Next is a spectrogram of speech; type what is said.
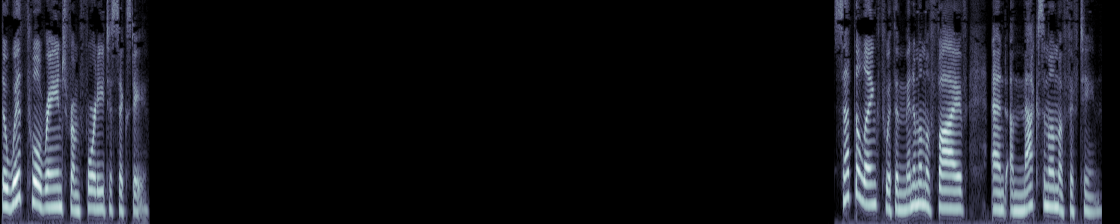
The width will range from 40 to 60. Set the length with a minimum of 5 and a maximum of 15.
